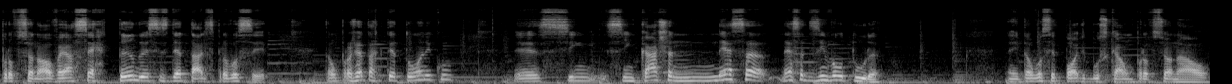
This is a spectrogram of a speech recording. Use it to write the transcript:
profissional vai acertando esses detalhes para você. Então, o projeto arquitetônico é, se, se encaixa nessa, nessa desenvoltura. Então, você pode buscar um profissional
